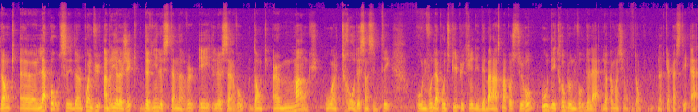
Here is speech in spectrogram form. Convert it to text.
Donc, euh, la peau, c'est d'un point de vue embryologique, devient le système nerveux et le cerveau. Donc, un manque ou un trop de sensibilité au niveau de la peau du pied peut créer des débalancements posturaux ou des troubles au niveau de la locomotion, donc notre capacité à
